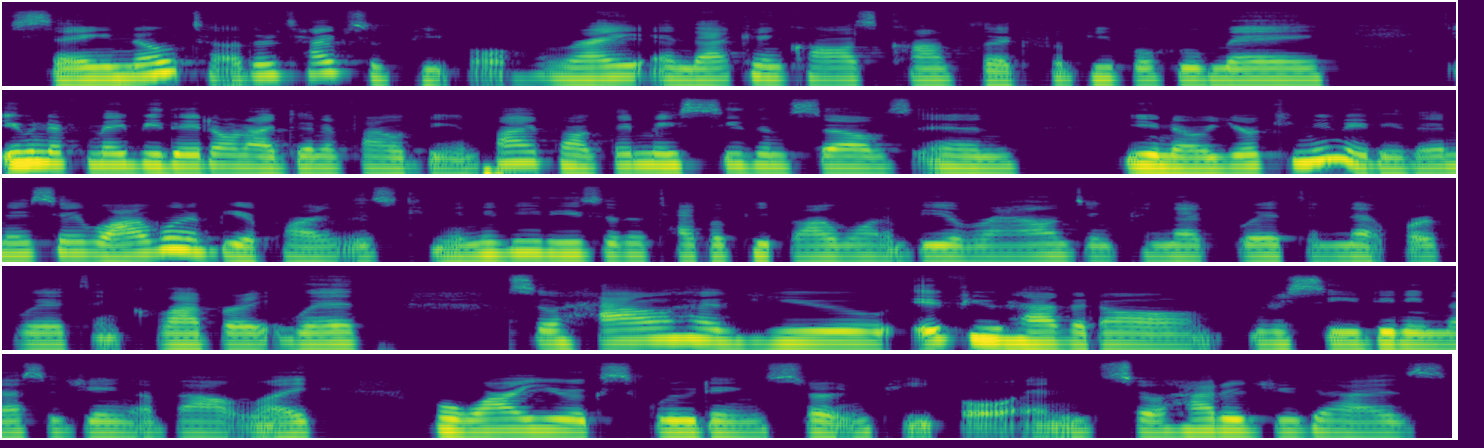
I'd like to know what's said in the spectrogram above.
saying no to other types of people, right? And that can cause conflict for people who may, even if maybe they don't identify with being BIPOC, they may see themselves in you know your community. They may say well i want to be a part of this community. These are the type of people i want to be around and connect with and network with and collaborate with. So how have you if you have at all received any messaging about like well why are you excluding certain people? And so how did you guys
